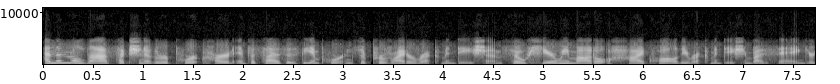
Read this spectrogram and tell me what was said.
And then the last section of the report card emphasizes the importance of provider recommendations. So here we model a high quality recommendation by saying your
